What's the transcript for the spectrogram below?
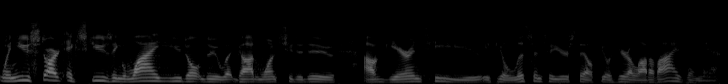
when you start excusing why you don't do what God wants you to do, I'll guarantee you, if you'll listen to yourself, you'll hear a lot of eyes in there.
